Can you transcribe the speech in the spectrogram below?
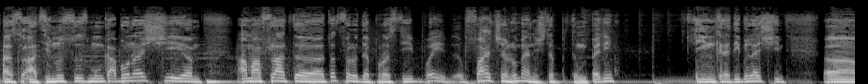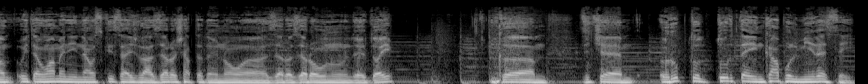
A, a ținut sus munca bună și uh, am aflat uh, tot felul de prostii. Băi, face lumea niște tâmpenii incredibile și uh, uite, oamenii ne-au scris aici la 0729001122 că zice ruptul turtei în capul miresei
